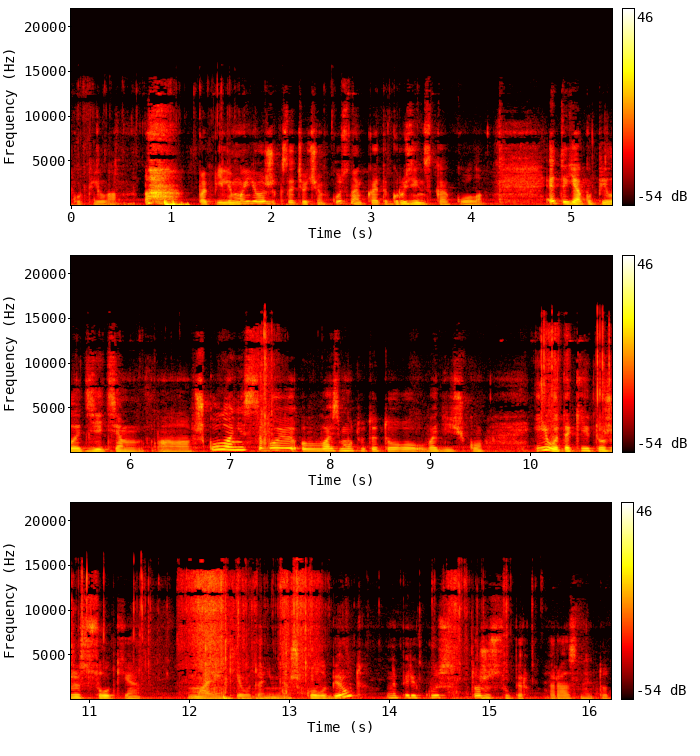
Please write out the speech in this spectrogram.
купила. Попили мы ее же, кстати, очень вкусная. Какая-то грузинская кола. Это я купила детям а, в школу, они с собой возьмут вот эту водичку. И вот такие тоже соки маленькие, вот они у меня в школу берут на перекус. Тоже супер, разные тут.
